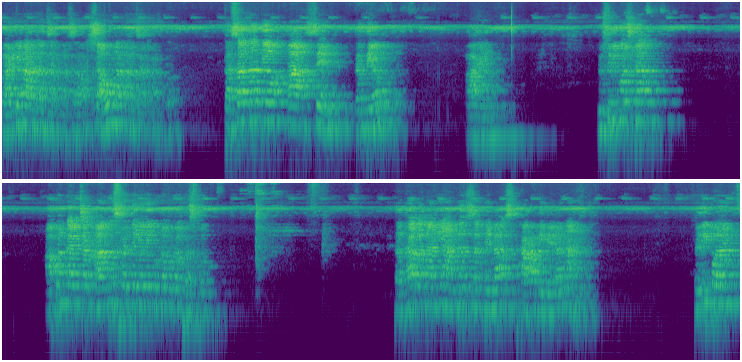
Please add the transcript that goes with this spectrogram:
गाडगे महाराजांसारखा असावा. शाहू महाराजांसारखा असावा. तसा जर देव असेल तर देव आहे. दुसरी गोष्ट आपण काय विचार अंधश्रद्धेमध्ये कुठं कुठं फसतो तथागतांनी अंधश्रद्धेला स्थान दिलेला नाही. तरी पण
